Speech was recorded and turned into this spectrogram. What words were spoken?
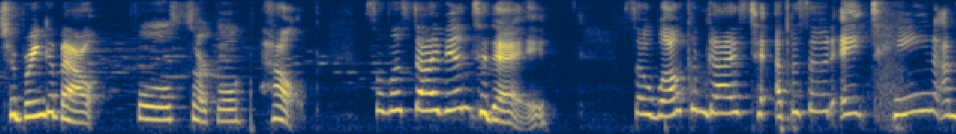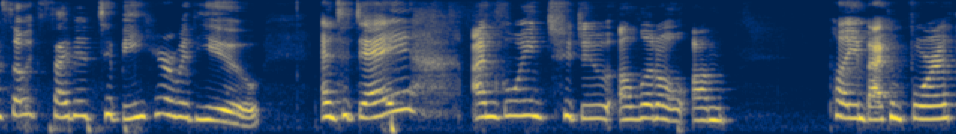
to bring about full circle health. So let's dive in today. So, welcome, guys, to episode 18. I'm so excited to be here with you. And today I'm going to do a little um, playing back and forth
